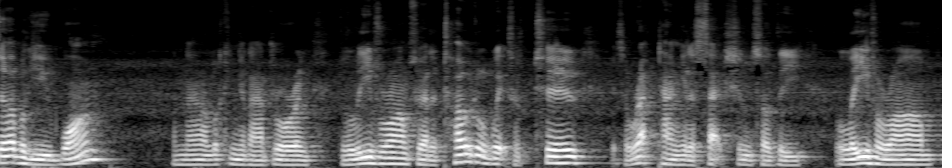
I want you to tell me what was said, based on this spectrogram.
W1, and now looking at our drawing, the lever arms, we had a total width of 2, it's a rectangular section, so the lever arm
